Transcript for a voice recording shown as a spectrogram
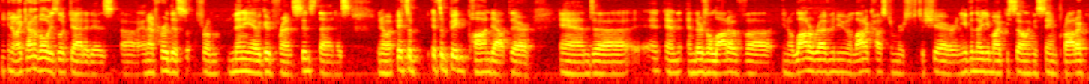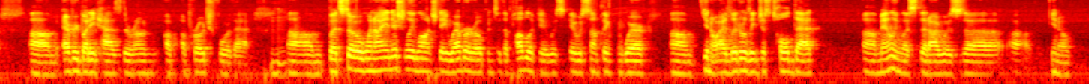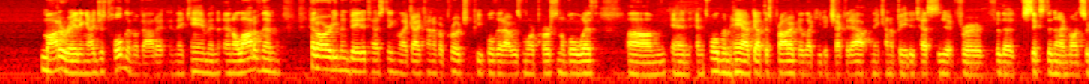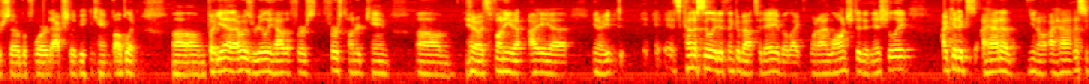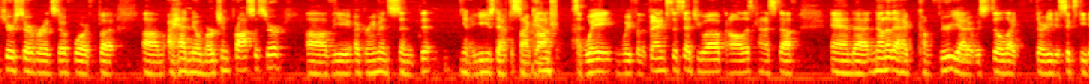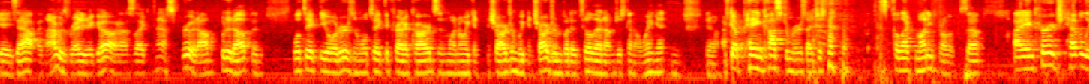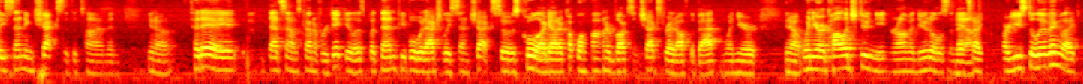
you know, I kind of always looked at it as, uh, and I've heard this from many a good friends since then, is, you know, it's a, it's a big pond out there and uh, and and there's a lot of uh, you know a lot of revenue and a lot of customers to share. And even though you might be selling the same product, um, everybody has their own a- approach for that. Mm-hmm. Um, but so when I initially launched AWeber open to the public, it was it was something where um, you know I literally just told that uh, mailing list that I was uh, uh, you know moderating. I just told them about it, and they came, and, and a lot of them had already been beta testing. Like I kind of approached people that I was more personable with, um, and and told them, hey, I've got this product. I'd like you to check it out. And they kind of beta tested it for for the six to nine months or so before it actually became public. Um, but yeah, that was really how the first first hundred came. Um, you know, it's funny that I, uh, you know, it's kind of silly to think about today, but like when I launched it initially. I could ex- I had a you know I had a secure server and so forth, but um, I had no merchant processor uh, the agreements and the, you know you used to have to sign contracts yeah. and wait and wait for the banks to set you up and all this kind of stuff and uh, none of that had come through yet it was still like 30 to 60 days out and i was ready to go and i was like nah, screw it i'll put it up and we'll take the orders and we'll take the credit cards and when we can charge them we can charge them but until then i'm just going to wing it and you know i've got paying customers i just, just collect money from them so i encouraged heavily sending checks at the time and you know today that sounds kind of ridiculous, but then people would actually send checks. So it was cool. I got a couple hundred bucks in checks right off the bat. When you're, you know, when you're a college student eating ramen noodles and that's yeah. how you are used to living, like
